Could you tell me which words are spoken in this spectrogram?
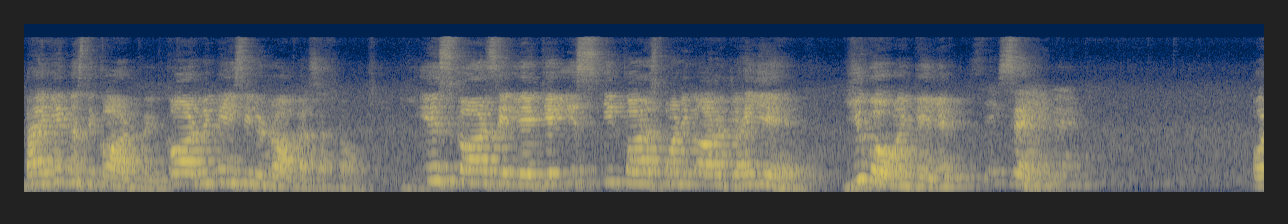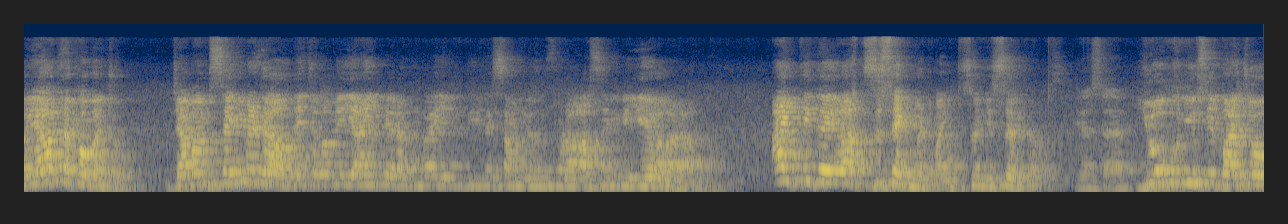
भाई के नस्ती कॉर्ड पे कॉर्ड में कहीं से भी ड्रॉ कर सकता हूँ. इस कॉर्ड से लेके इसकी कॉरस्पॉन्डिंग आर्क जो है ये है. यू गो वन के लिए सेगमेंट और याद रखो बच्चों जब हम सेगमेंट डालते हैं चलो मैं यहीं पे रखूँगा ये ये सामने से थोड़ा आसान है ये वाला डालता हूँ। आई गई अथ ज सेगमेंट वन सनी सर्कल्स Yes, sir. यो कुन युसे बच्चों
